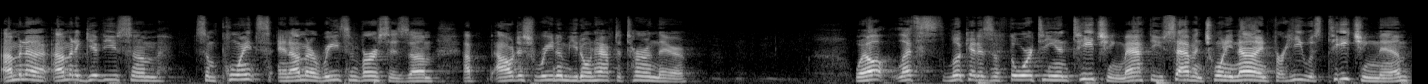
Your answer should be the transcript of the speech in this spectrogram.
I'm going to I'm to give you some some points, and I'm going to read some verses. Um, I, I'll just read them. You don't have to turn there. Well, let's look at his authority in teaching. Matthew 7 29. For he was teaching them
